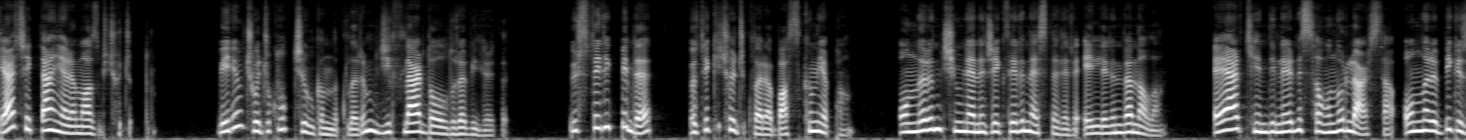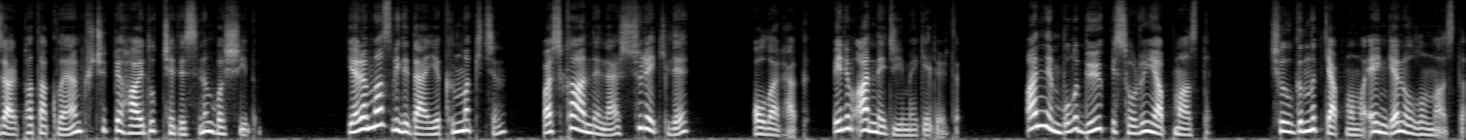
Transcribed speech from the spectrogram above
Gerçekten yaramaz bir çocuktum. Benim çocukluk çılgınlıklarım ciltler doldurabilirdi. Üstelik bir de öteki çocuklara baskın yapan, onların çimlenecekleri nesneleri ellerinden alan, eğer kendilerini savunurlarsa onları bir güzel pataklayan küçük bir haydut çetesinin başıydım. Yaramaz biriden yakınmak için başka anneler sürekli olarak benim anneciğime gelirdi. Annem bunu büyük bir sorun yapmazdı. Çılgınlık yapmama engel olunmazdı.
